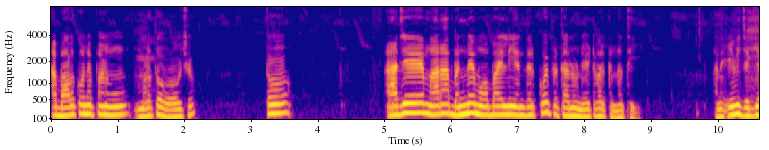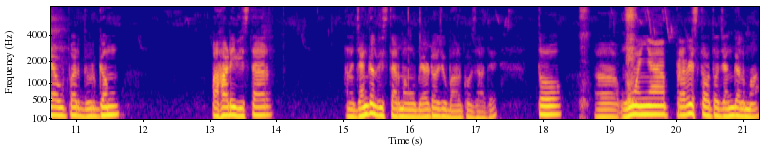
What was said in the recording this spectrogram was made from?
આ બાળકોને પણ હું મળતો હોઉં છું. તો આજે મારા બંને મોબાઈલની અંદર કોઈ પ્રકારનું નેટવર્ક નથી. અને એવી જગ્યા ઉપર દુર્ગમ પહાડી વિસ્તાર અને જંગલ વિસ્તારમાં હું બેઠો છું બાળકો સાથે. તો હું અહીંયા પ્રવેશતો હતો જંગલમાં,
